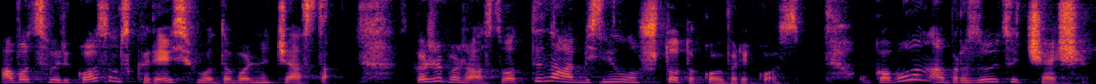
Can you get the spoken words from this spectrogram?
а вот с варикозом, скорее всего, довольно часто. Скажи, пожалуйста, вот ты нам объяснила, что такое варикоз. У кого он образуется чаще?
